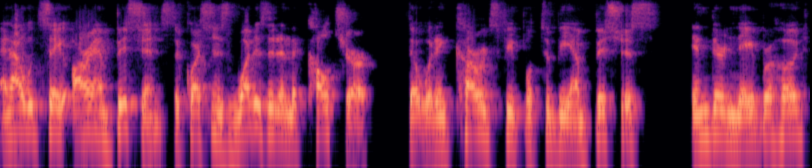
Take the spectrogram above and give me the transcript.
And I would say our ambitions, the question is, what is it in the culture that would encourage people to be ambitious in their neighborhood,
